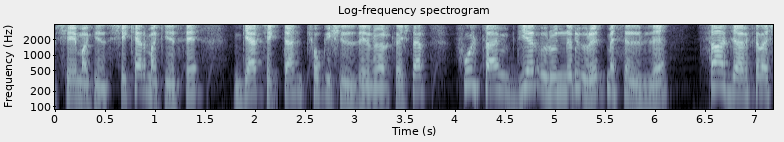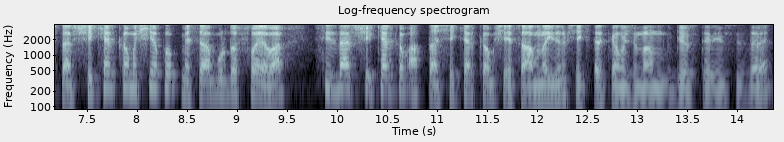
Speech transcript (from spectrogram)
şey makinesi, şeker makinesi gerçekten çok işinize yarıyor arkadaşlar. Full time diğer ürünleri üretmeseniz bile Sadece arkadaşlar şeker kamışı yapıp mesela burada soya var. Sizler şeker kam hatta şeker kamışı hesabına gidelim. Şeker kamışından göstereyim sizlere.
